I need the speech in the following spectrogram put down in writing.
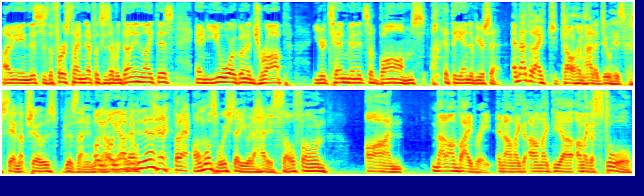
I mean, this is the first time Netflix has ever done anything like this, and you are going to drop your 10 minutes of bombs at the end of your set. And not that I tell him how to do his stand up shows because I mean, Oh, oh, you're not gonna do that? but I almost wish that he would have had his cell phone on, not on vibrate and on like on like the uh, on like a stool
